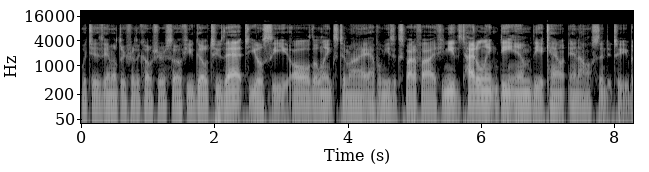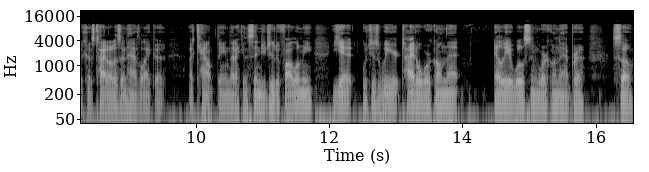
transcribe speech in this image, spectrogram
which is ML3 for the culture. So if you go to that, you'll see all the links to my Apple Music, Spotify. If you need the Tidal link, DM the account and I'll send it to you because Tidal doesn't have like a account thing that I can send you to to follow me yet, which is weird. Tidal work on that. Elliott Wilson work on that, bruh. So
